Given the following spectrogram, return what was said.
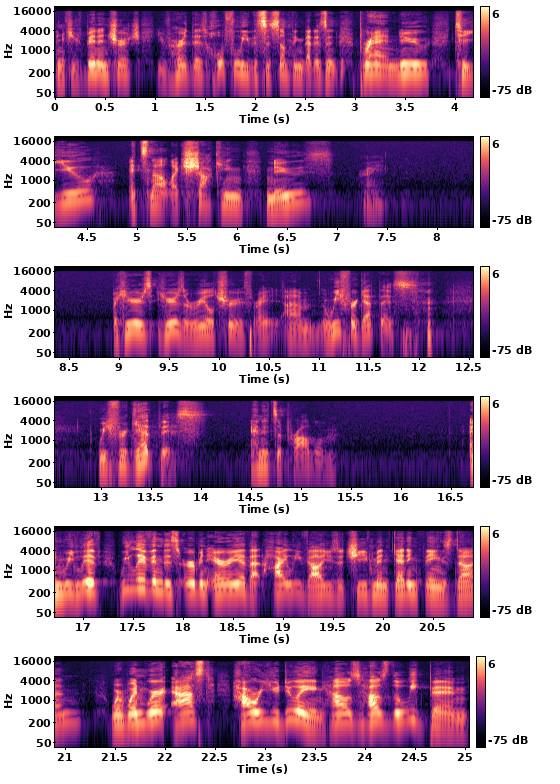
And if you've been in church, you've heard this. Hopefully, this is something that isn't brand new to you. It's not like shocking news, right? But here's, here's a real truth, right? Um, we forget this. we forget this, and it's a problem. And we live, we live in this urban area that highly values achievement, getting things done, where when we're asked, How are you doing? How's, how's the week been?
